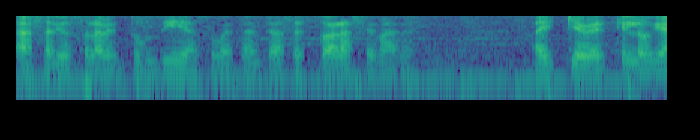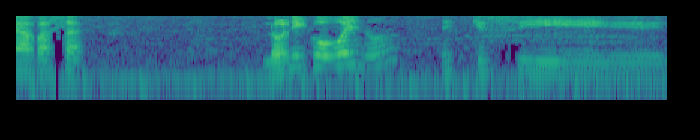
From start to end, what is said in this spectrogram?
Ha salido solamente un día, supuestamente va a ser toda la semana. Hay que ver qué es lo que va a pasar. Lo único bueno es que si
